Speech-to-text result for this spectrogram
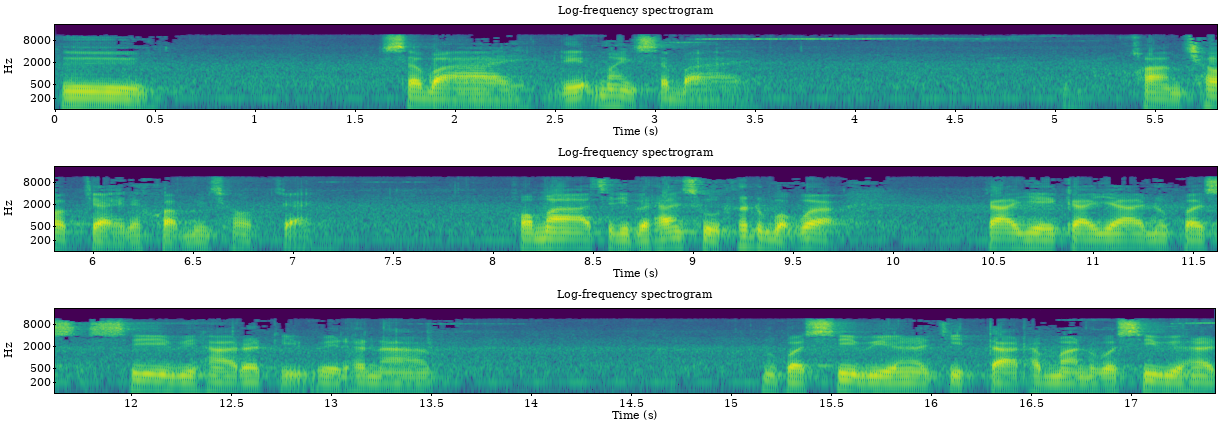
คือสบายหรือไม่สบาย ความชอบใจและความไม่ชอบใจ พอมาสติปัฏฐานสูตรเขาต้องบอกว่ากายเยกายานุปัสสีวิหารติเวทนานุปัสสีวิหารจิตตาธรรมานุปัสสีวิหาร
